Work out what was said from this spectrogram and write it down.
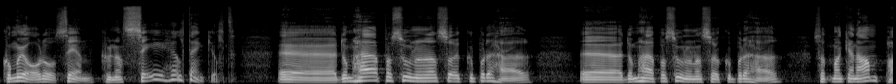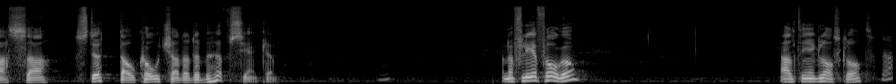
kommer jag då sen kunna se helt enkelt. Eh, de här personerna söker på det här. Eh, de här personerna söker på det här. Så att man kan anpassa, stötta och coacha där det behövs egentligen. Har ni fler frågor? Allting är glasklart. Ja.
